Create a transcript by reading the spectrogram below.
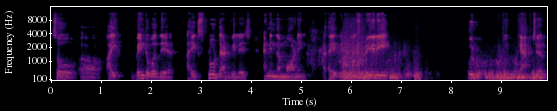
So uh, I went over there, I explored that village, and in the morning, I, it was really good to capture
